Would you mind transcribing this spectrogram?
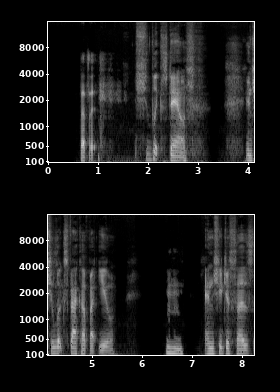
That's it. she looks down and she looks back up at you hmm and she just says,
